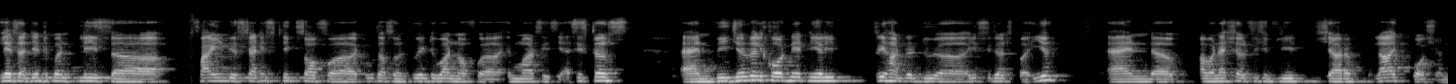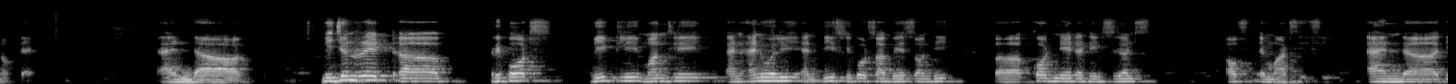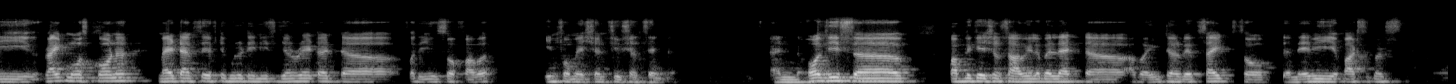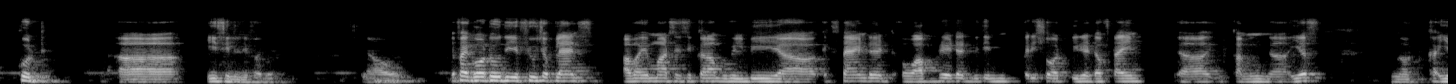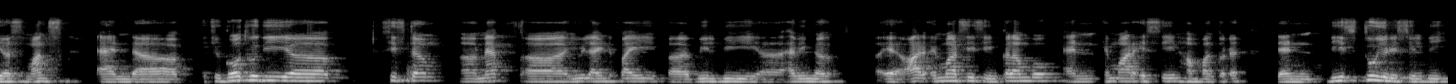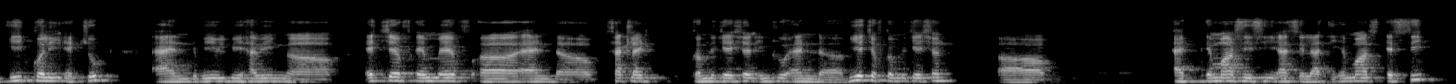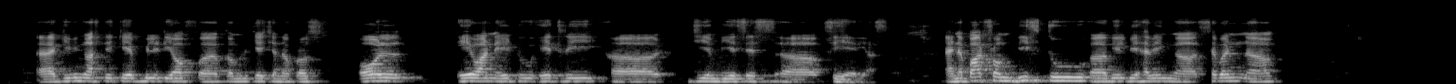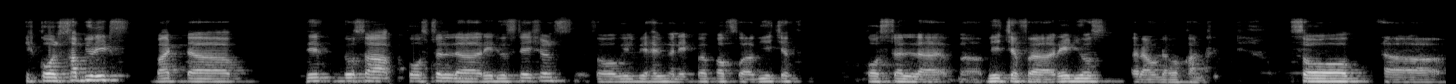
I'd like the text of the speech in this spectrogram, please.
ladies and gentlemen, please uh, find the statistics of uh, 2021 of uh, MRCC assistance. And we generally coordinate nearly 300 uh, incidents per year. And uh, our national fishing fleet share a large portion of that. And uh, we generate uh, reports weekly, monthly, and annually. And these reports are based on the coordinated incidents of MRCC. And uh, the rightmost corner, Maritime Safety Bulletin is generated uh, for the use of our Information Fusion Center. And all these uh, publications are available at uh, our internal website, so the Navy participants could uh, easily refer them. Now, if I go to the future plans, our MRCC Colombo will be uh, expanded or upgraded within very short period of time, Uh, coming uh, years not years, months. And uh, if you go through the uh, system uh, map, uh, you will identify uh, we'll be having a, a MRCC in Colombo and MRSC in Hambantota. Then these two units will be equally equipped and we will be having HF, MF, and satellite communication include and VHF communication at MRCC as well as the MRSC, uh, giving us the capability of uh, communication across all A1, A2, A3 uh, GMDSS uh, C areas. And apart from these two, uh, we'll be having uh, seven, it's called subunits, but they, those are coastal radio stations. So we'll be having a network of VHF coastal VHF radios around our country. So uh,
